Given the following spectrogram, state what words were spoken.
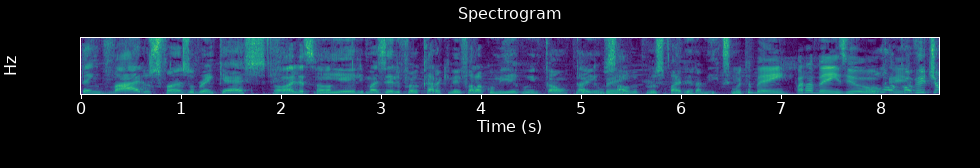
tem vários fãs do Braincast. Olha só. E ele, mas ele foi o cara que veio falar comigo, então tá aí Muito um bem. salve pro Spider da Mixer. Muito bem, parabéns, viu? Louco, bicho!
